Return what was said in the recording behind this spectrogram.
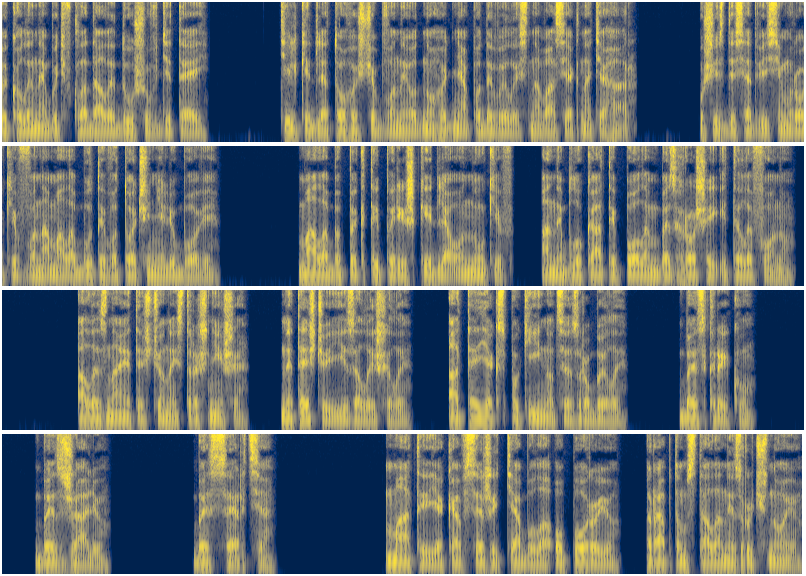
Ви коли-небудь вкладали душу в дітей тільки для того, щоб вони одного дня подивились на вас як на тягар. У 68 років вона мала бути в оточенні любові, мала би пекти пиріжки для онуків, а не блукати полем без грошей і телефону. Але знаєте, що найстрашніше не те, що її залишили, а те, як спокійно це зробили без крику, без жалю, без серця. Мати, яка все життя була опорою, раптом стала незручною.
